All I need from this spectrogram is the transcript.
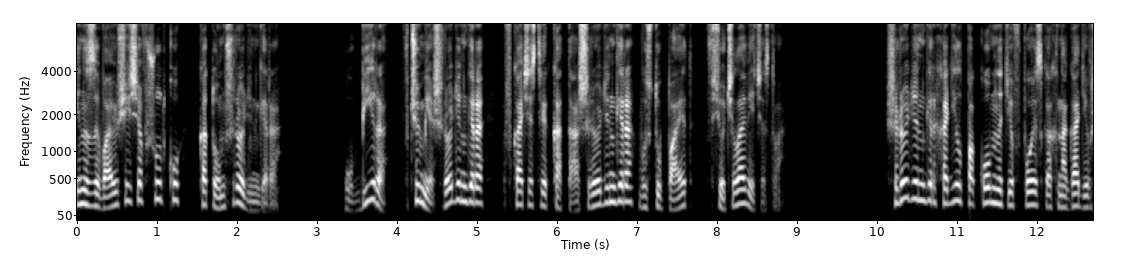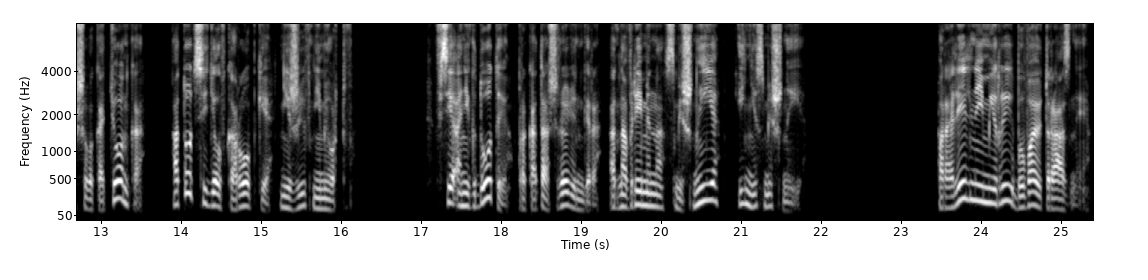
и называющийся в шутку котом Шрёдингера. У Бира в чуме Шрёдингера в качестве кота Шрёдингера выступает все человечество. Шрёдингер ходил по комнате в поисках нагадившего котенка, а тот сидел в коробке, ни жив, ни мертв. Все анекдоты про кота Шрёдингера одновременно смешные и не смешные. Параллельные миры бывают разные.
